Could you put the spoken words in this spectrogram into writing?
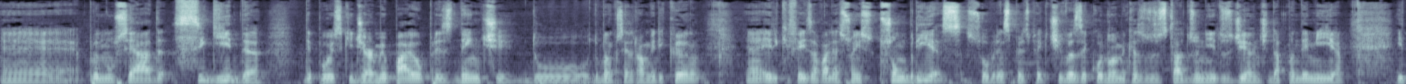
é, pronunciada seguida depois que Jeremy Powell, presidente do, do Banco Central Americano, é, ele que fez avaliações sombrias sobre as perspectivas econômicas dos Estados Unidos diante da pandemia e,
